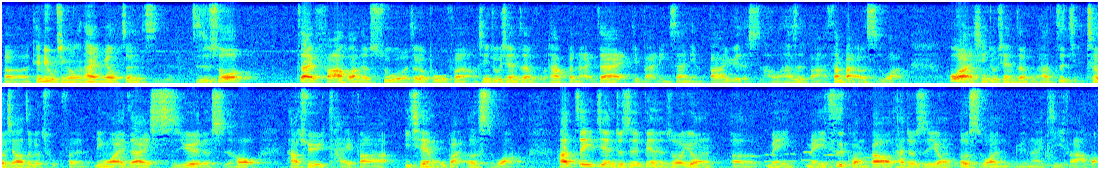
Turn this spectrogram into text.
呃，天地五行公司它也没有争执，只是说在罚款的数额这个部分啊，新竹县政府它本来在一百零三年八月的时候，它是罚三百二十万，后来新竹县政府它自己撤销这个处分，另外在十月的时候，它去裁罚一千五百二十万。它这一件就是变成说用呃每每一次广告，它就是用二十万元来计罚款。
